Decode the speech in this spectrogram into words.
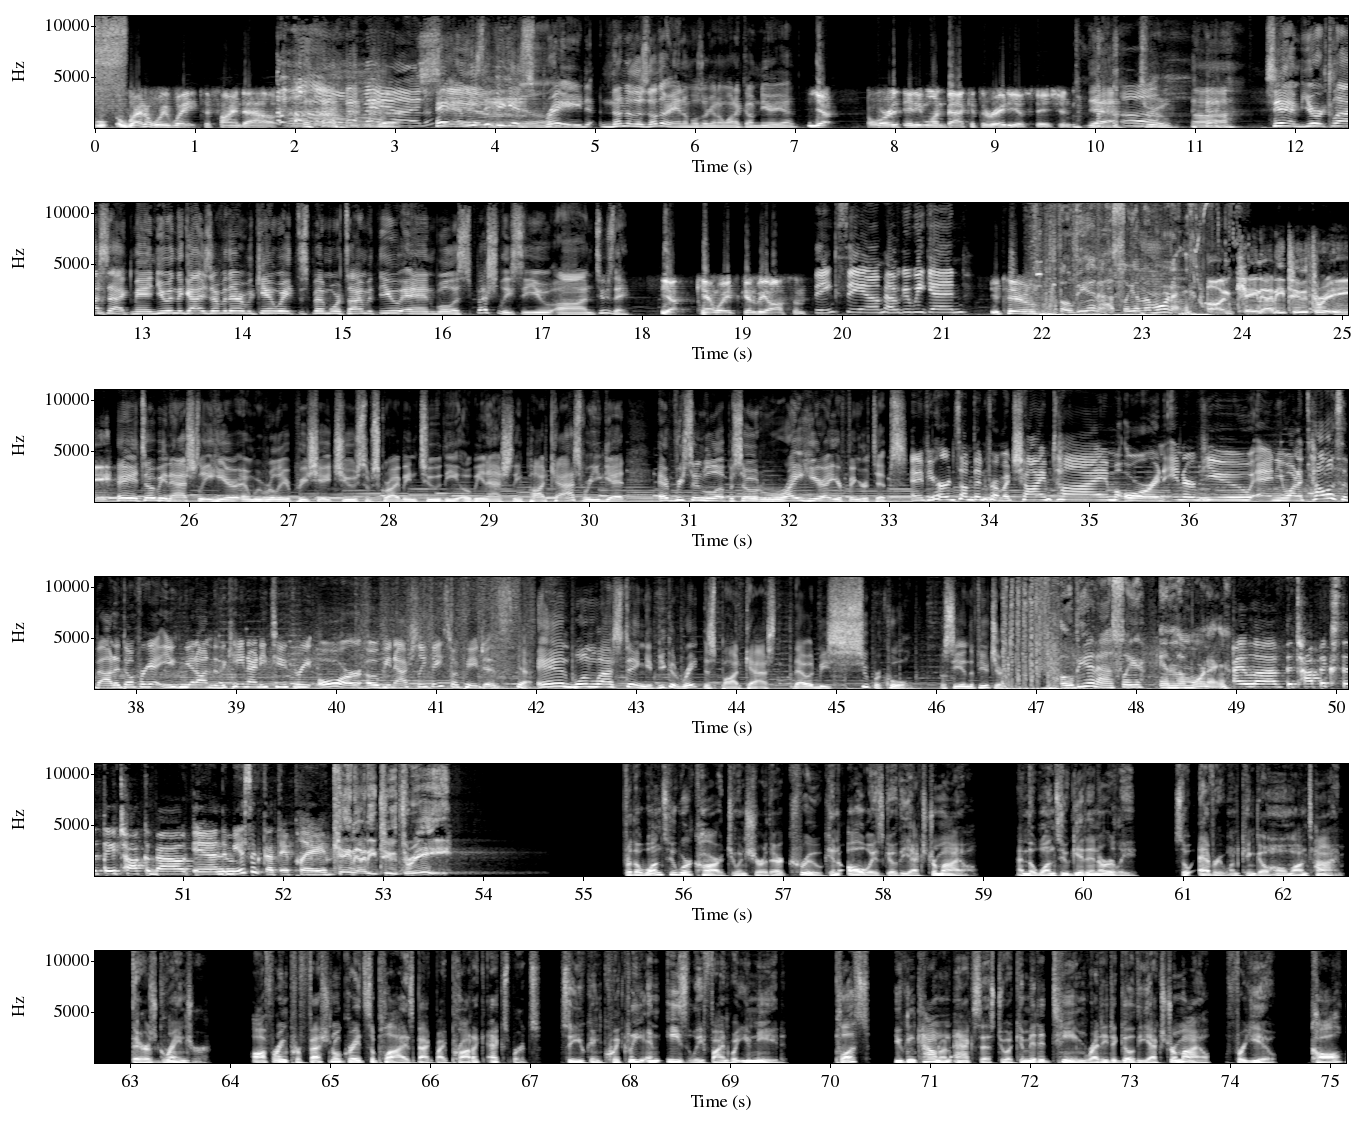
W- Why don't we wait to find out? Oh man. Hey, at least if you get sprayed, none of those other animals are going to want to come near you. Yep. Or anyone back at the radio station. Yeah, true. Uh, Sam, you're a class act, man. You and the guys over there, we can't wait to spend more time with you, and we'll especially see you on Tuesday. Yep. Can't wait. It's going to be awesome. Thanks, Sam. Have a good weekend. You too. Obie and Ashley in the morning. On K92 3. Hey, it's Obie and Ashley here, and we really appreciate you subscribing to the Obie and Ashley podcast, where you get every single episode right here at your fingertips. And if you heard something from a chime time or an interview and you want to tell us about it, don't forget you can get onto the K923 or Obie and Ashley Facebook pages. Yeah, and one last thing if you could rate this podcast, that would be super cool. We'll see you in the future. Obie and Ashley in the morning. I love the topics that they talk about and the music that they play. K92 3. For the ones who work hard to ensure their crew can always go the extra mile, and the ones who get in early so everyone can go home on time, there's Grainger, offering professional grade supplies backed by product experts so you can quickly and easily find what you need. Plus, you can count on access to a committed team ready to go the extra mile for you. Call,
